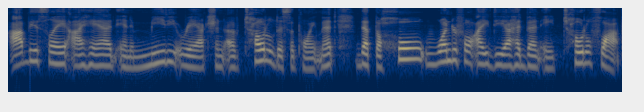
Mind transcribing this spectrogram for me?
obviously, I had an immediate reaction of total disappointment that the whole wonderful idea had been a total flop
